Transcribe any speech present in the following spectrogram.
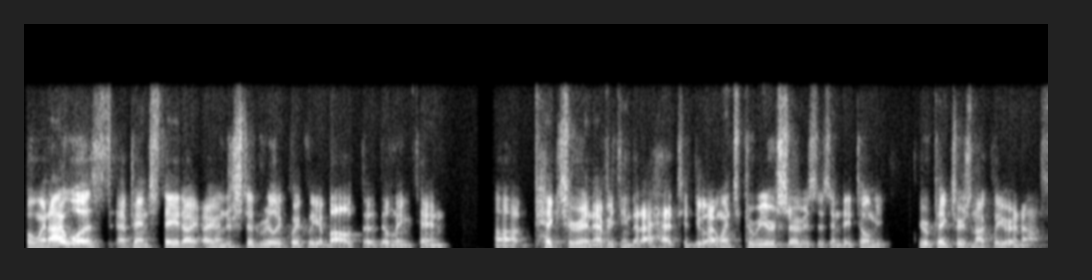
But when I was at Penn State, I, I understood really quickly about the, the LinkedIn uh, picture and everything that I had to do. I went to career services and they told me, your picture is not clear enough.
